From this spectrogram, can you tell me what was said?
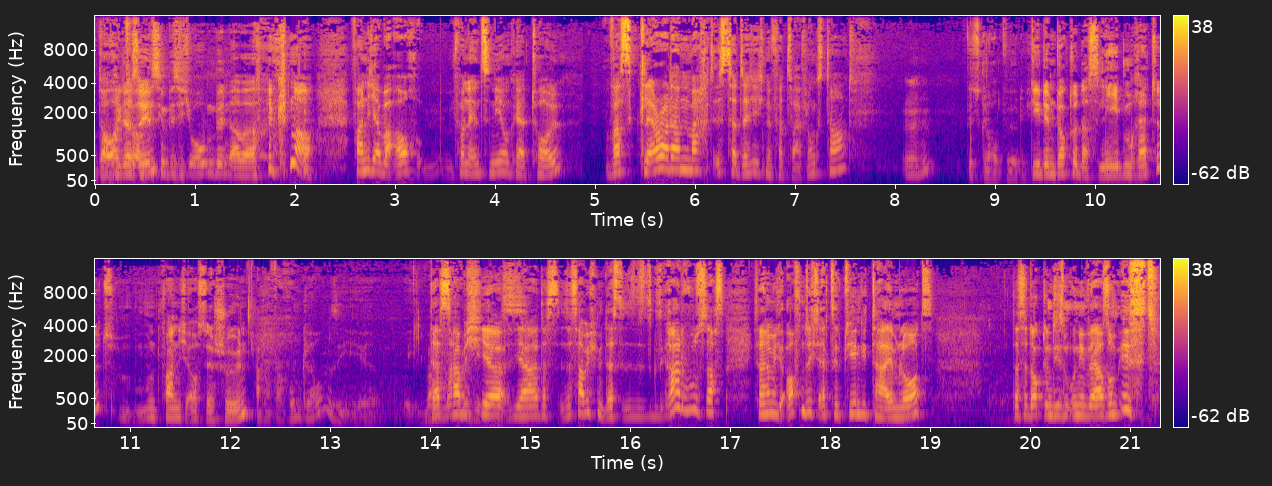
Dauert zwar ein bisschen, bis ich oben bin, aber genau. Fand ich aber auch von der Inszenierung her toll. Was Clara dann macht, ist tatsächlich eine Verzweiflungstat, ist glaubwürdig. die dem Doktor das Leben rettet. Und fand ich auch sehr schön. aber warum glauben Sie ihr? Warum Das habe ich hier, das? ja, das, das habe ich mir, das, gerade wo du es sagst, ich sage nämlich, offensichtlich akzeptieren die Time Lords, dass der Doktor in diesem Universum ist.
